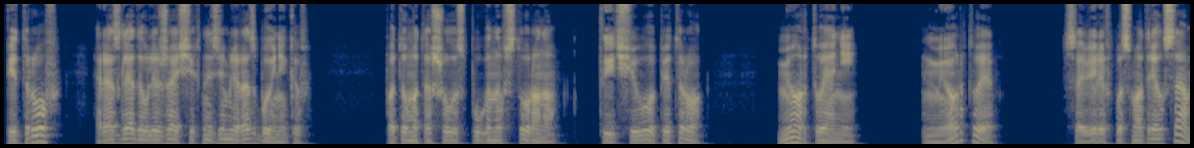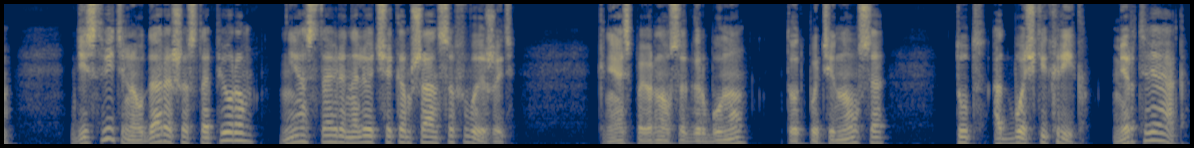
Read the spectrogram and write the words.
Петров разглядывал лежащих на земле разбойников. Потом отошел испуганно в сторону. «Ты чего, Петро? Мертвые они». «Мертвые?» Савельев посмотрел сам. Действительно, удары шестопером не оставили налетчикам шансов выжить. Князь повернулся к горбуну, тот потянулся. Тут от бочки крик. «Мертвяк!»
